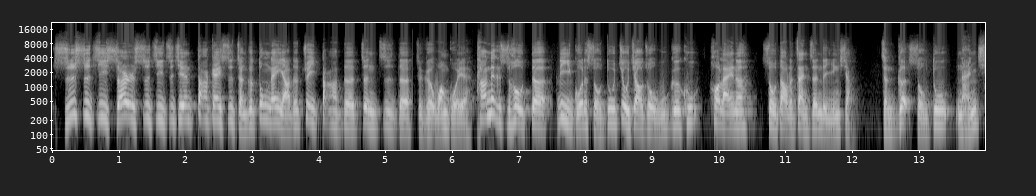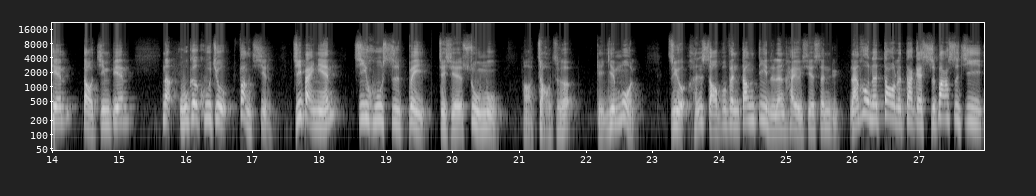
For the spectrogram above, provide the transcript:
十世纪、十二世纪之间，大概是整个东南亚的最大的政治的这个王国耶。它那个时候的立国的首都就叫做吴哥窟，后来呢？受到了战争的影响，整个首都南迁到金边，那吴哥窟就放弃了，几百年几乎是被这些树木啊沼泽给淹没了，只有很少部分当地的人还有一些僧侣。然后呢，到了大概十八世纪、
